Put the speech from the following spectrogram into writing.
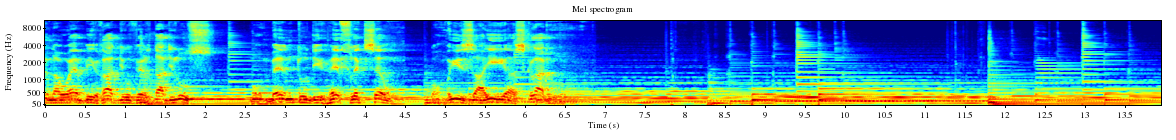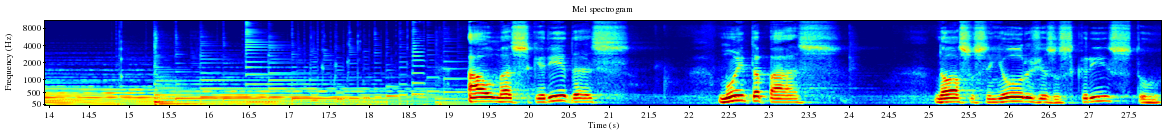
agora na web Rádio Verdade e Luz. Momento de reflexão com Isaías Claro. Almas queridas, muita paz. Nosso Senhor Jesus Cristo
